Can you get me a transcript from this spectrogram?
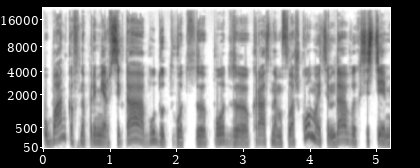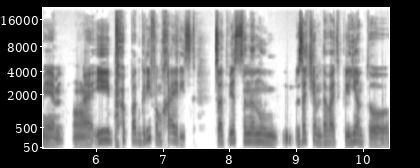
у банков, например, всегда будут вот под красным флажком этим, да, в их системе э, и под грифом high risk. Соответственно, ну, зачем давать клиенту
